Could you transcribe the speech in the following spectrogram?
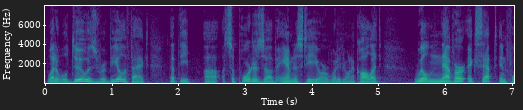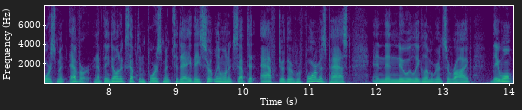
what it will do is reveal the fact that the uh, supporters of amnesty or whatever you want to call it will never accept enforcement ever. And if they don't accept enforcement today, they certainly won't accept it after the reform is passed and then new illegal immigrants arrive. They won't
